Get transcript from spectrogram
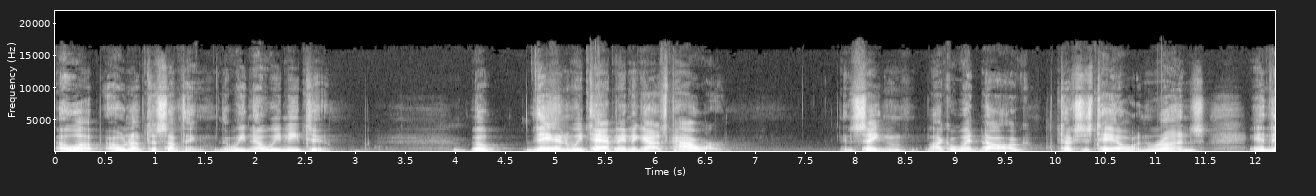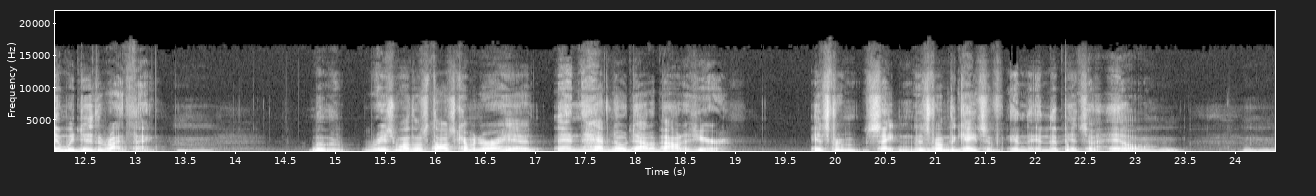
owe up, own up to something that we know we need to. But then we tap into God's power, and Satan, like a wet dog, tucks his tail and runs, and then we do the right thing. But the reason why those thoughts come into our head, and have no doubt about it here, it's from Satan. It's from the gates of in the, in the pits of hell. Mm-hmm. Mm-hmm.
